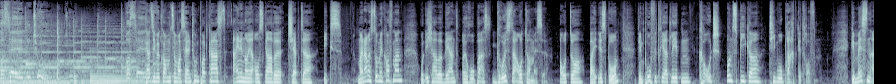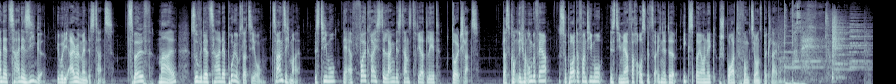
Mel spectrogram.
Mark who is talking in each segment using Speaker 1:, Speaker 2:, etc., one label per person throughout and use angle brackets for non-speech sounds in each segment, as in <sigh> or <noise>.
Speaker 1: was Helden tun. Was Helden
Speaker 2: Herzlich willkommen zum Marcel Thun Podcast. Eine neue Ausgabe Chapter X. Mein Name ist Dominik Hoffmann und ich habe während Europas größter Outdoor-Messe, Outdoor bei ISPO, den Profi-Triathleten, Coach und Speaker Timo Bracht getroffen. Gemessen an der Zahl der Siege über die Ironman-Distanz, zwölf Mal, sowie der Zahl der Podiumsplatzierungen, 20 Mal, ist Timo der erfolgreichste Langdistanz-Triathlet Deutschlands. Das kommt nicht von ungefähr. Supporter von Timo ist die mehrfach ausgezeichnete X-Bionic Sportfunktionsbekleidung.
